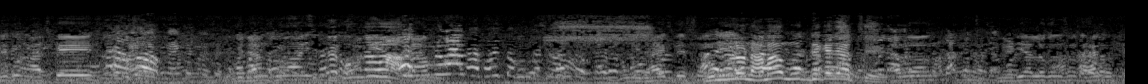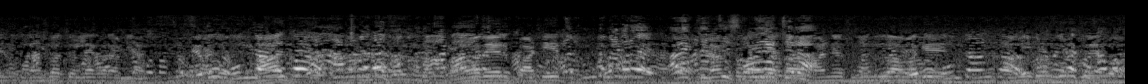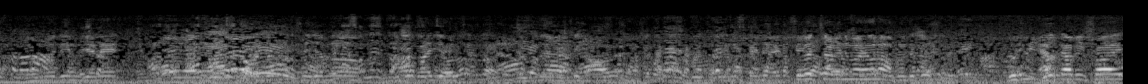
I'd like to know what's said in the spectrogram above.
দেখুন আজকে বিধানসভায় বিধায়কদের সঙ্গে নামাও মুখ ঢেকে যাচ্ছে। এবং মিডিয়ার লোকেদের সঙ্গে দেখা করতে বিধানসভা চললে একবার আমি আসি আমাদের পার্টির মাননীয় শুভেন্দু আমাকে করেছিলেন জন্মদিন জেনে। সেই জন্য হলো খাওয়া হলো। শুভেচ্ছা বিনিময় হলো আপনাদেরকেও একটা বিষয়,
